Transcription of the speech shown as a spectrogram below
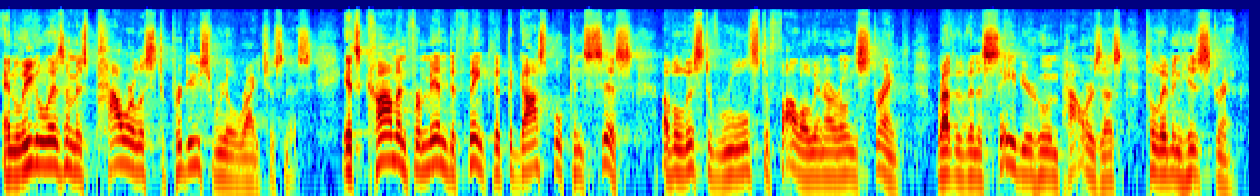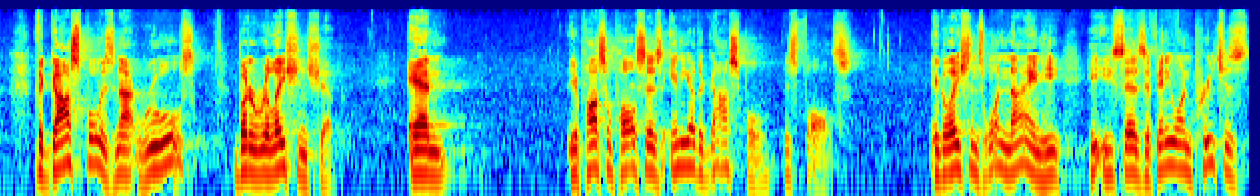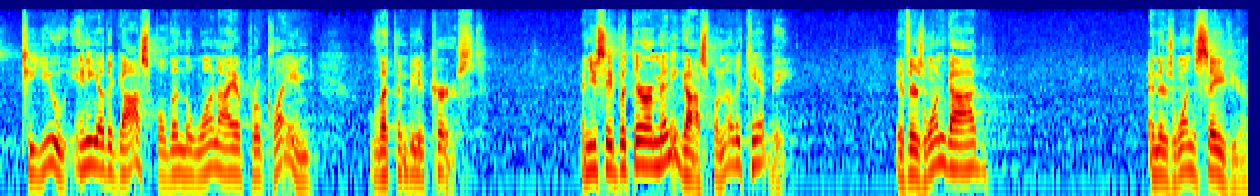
And legalism is powerless to produce real righteousness. It's common for men to think that the gospel consists of a list of rules to follow in our own strength rather than a Savior who empowers us to live in His strength. The gospel is not rules, but a relationship. And the Apostle Paul says any other gospel is false. In Galatians 1 9, he, he, he says, If anyone preaches to you any other gospel than the one I have proclaimed, let them be accursed. And you say, But there are many gospels. No, there can't be. If there's one God and there's one Savior,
